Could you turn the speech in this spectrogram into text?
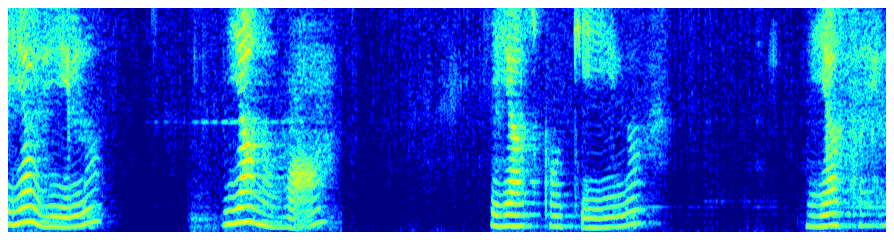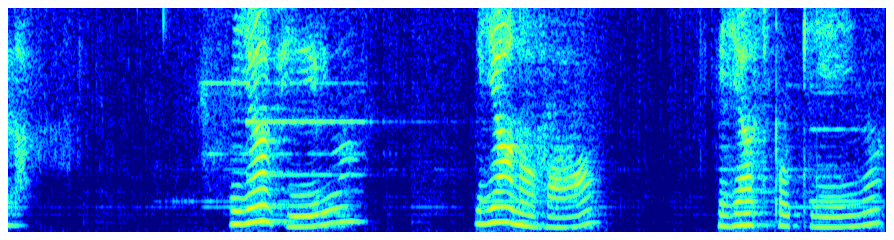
Я вільна, я нова, я спокійна, я сильна. Я вільна, я нова, я спокійна,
